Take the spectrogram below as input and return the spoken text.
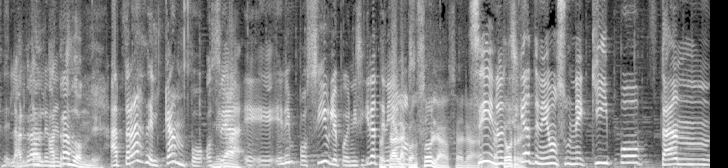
¿Atrás, lamentablemente. ¿Atrás dónde? Atrás del campo, o Mirá. sea, eh, eh, era imposible porque ni siquiera Pero estaba teníamos la consola, o sea, la, sí, la no, ni siquiera teníamos un equipo tan,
